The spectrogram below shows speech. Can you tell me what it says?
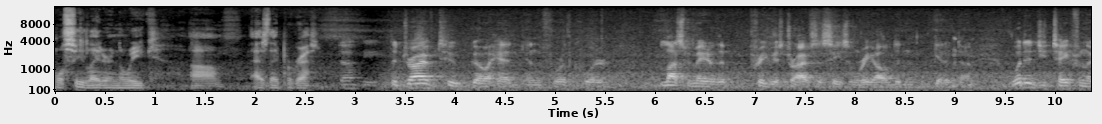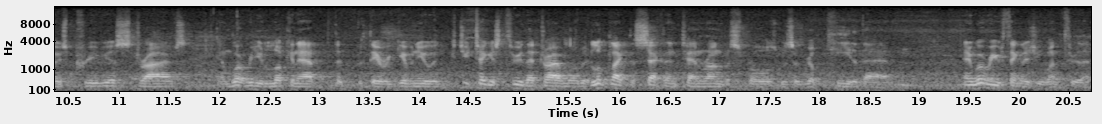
we'll see later in the week um, as they progress. The drive to go ahead in the fourth quarter, lots been made of the previous drives this season where y'all didn't get it done. What did you take from those previous drives, and what were you looking at that, that they were giving you? Could you take us through that drive a little bit? It looked like the second and 10 run with Sproles was a real key to that. And, what were you thinking as you went through that?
